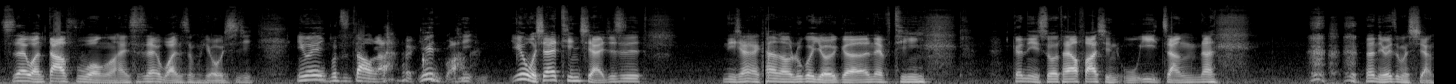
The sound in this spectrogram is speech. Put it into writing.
是在玩大富翁哦，还是在玩什么游戏？因为我不知道啦，因为你因为我现在听起来就是，你想想看哦，如果有一个 NFT 跟你说他要发行五亿张，那 那你会怎么想？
